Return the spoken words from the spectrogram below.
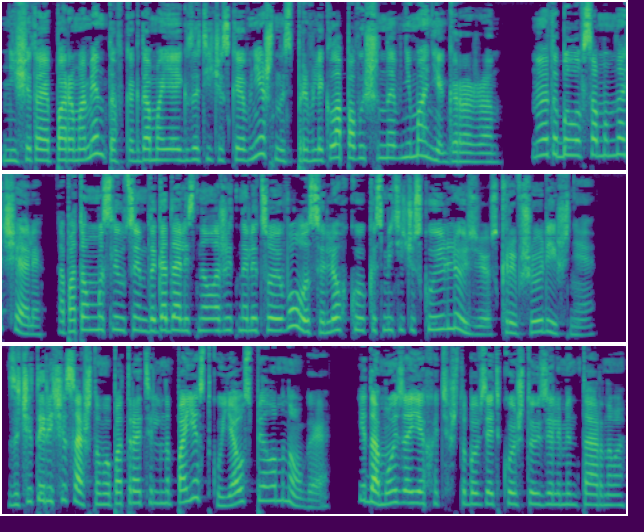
не считая пары моментов, когда моя экзотическая внешность привлекла повышенное внимание горожан. Но это было в самом начале, а потом мы с Люцием догадались наложить на лицо и волосы легкую косметическую иллюзию, скрывшую лишнее. За четыре часа, что мы потратили на поездку, я успела многое. И домой заехать, чтобы взять кое-что из элементарного.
